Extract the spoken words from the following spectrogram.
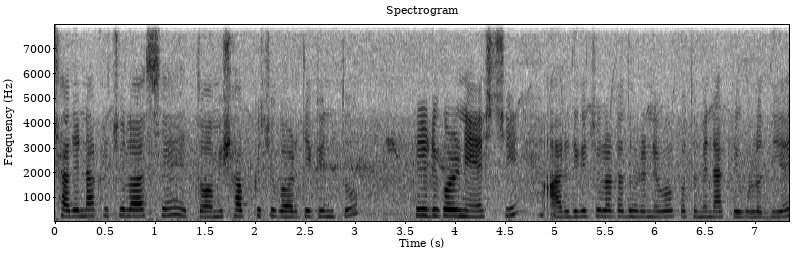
ছাদে নাকড়ে চলে আসে তো আমি সব কিছু ঘর থেকে কিন্তু রেডি করে নিয়ে এসেছি আর এদিকে চুলাটা ধরে নেব প্রথমে নাকড়িগুলো দিয়ে।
